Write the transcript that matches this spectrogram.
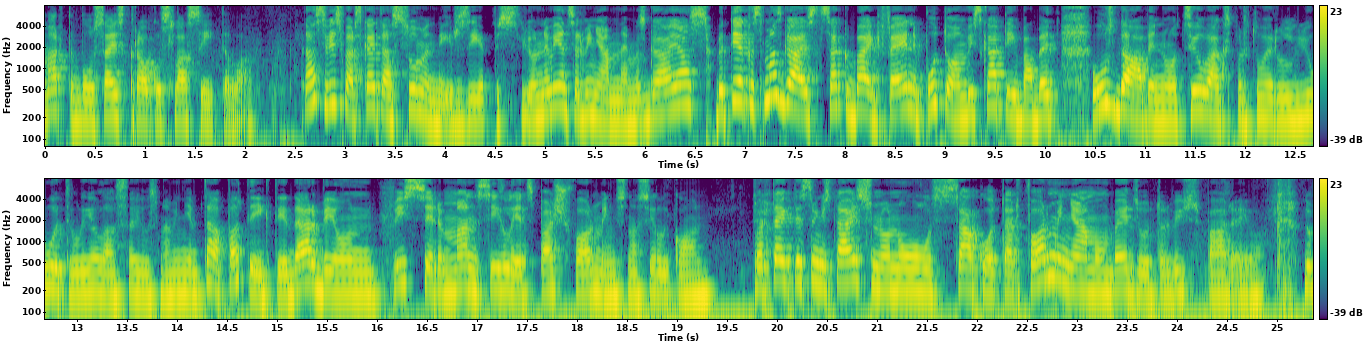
marta būs aizkrauklis lasītavā. Tas vispār skaitās suvenīru ziepes, jo neviens ar viņām nemazgājās. Bet tie, kas mazgājas, saka, baigi fēni, puto un viss kārtībā, bet uzdāvinot cilvēks par to ir ļoti lielā sajūsmā. Viņiem tā patīk tie darbi, un viss ir manas izlietas pašu formiņas no silikona. Var teikt, es viņus taisu no nulles, sākot ar formiņām un beidzot ar visu pārējo. Nu,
